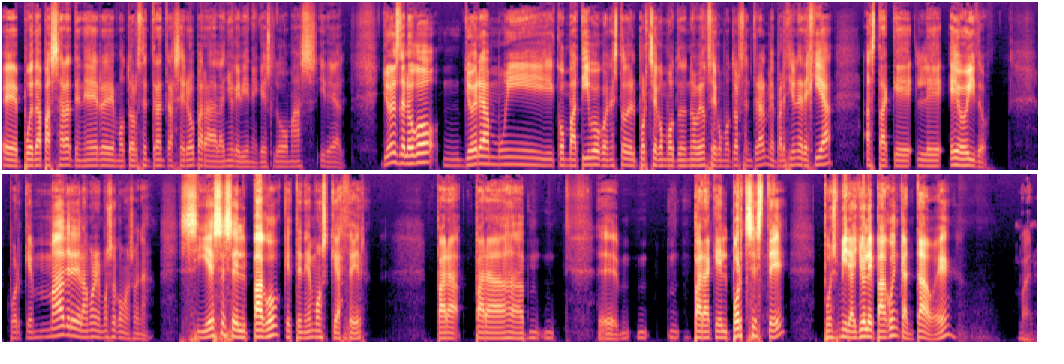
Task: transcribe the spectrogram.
eh, pueda pasar a tener eh, motor central trasero para el año que viene, que es lo más ideal. Yo, desde luego, mm, yo era muy combativo con esto del Porsche con motor 911 con motor central, me parecía una herejía hasta que le he oído. Porque madre del amor hermoso como suena. Si ese es el pago que tenemos que hacer para para, eh, para que el Porsche esté, pues mira, yo le pago encantado, ¿eh? Bueno.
